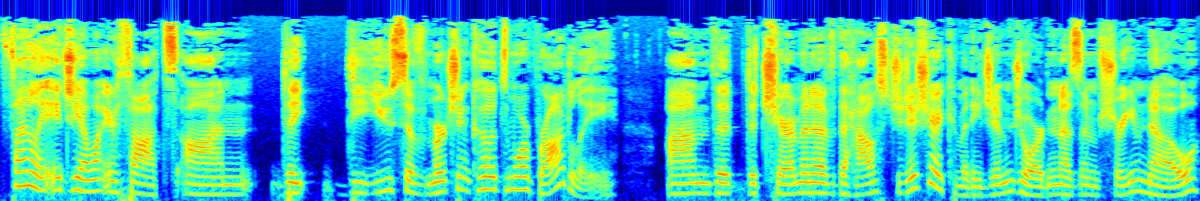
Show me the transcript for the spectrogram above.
Finally, AG, I want your thoughts on the the use of merchant codes more broadly. Um, the, the chairman of the House Judiciary Committee, Jim Jordan, as I'm sure you know,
